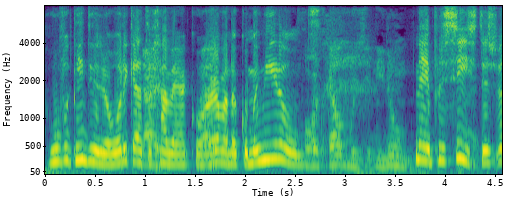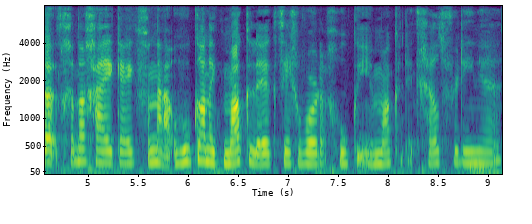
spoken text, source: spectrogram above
hoef ik niet in de horeca te gaan werken hoor, nee. want dan kom ik niet rond. Voor het geld moet je het niet doen. Nee, precies. Dus wat- dan ga je kijken van, nou, hoe kan ik makkelijk, tegenwoordig, hoe kun je makkelijk geld verdienen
